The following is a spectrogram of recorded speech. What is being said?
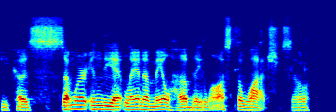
because somewhere in the Atlanta mail hub they lost the watch. So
